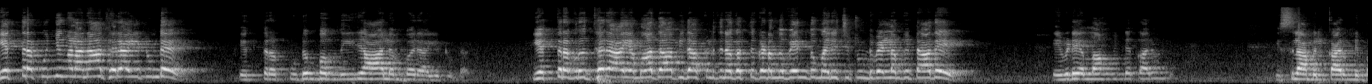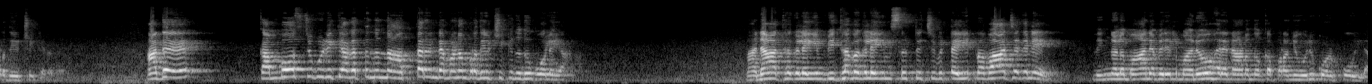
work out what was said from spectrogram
എത്ര കുഞ്ഞുങ്ങൾ അനാഥരായിട്ടുണ്ട്? എത്ര കുടുംബം നിരാലംബരായിട്ടുണ്ട്? എത്ര വൃദ്ധരായ മാതാപിതാക്കൾ ഇതിനകത്ത് കിടന്ന് വെന്തു മരിച്ചിട്ടുണ്ട് വെള്ളം കിട്ടാതെ? എവിടെ അള്ളാഹുവിന്റെ കാരുണ്യം? ഇസ്ലാമിൽ കാരുണ്യം പ്രതീക്ഷിക്കരുത്. അത് കമ്പോസ്റ്റ് കുഴിക്കകത്ത് നിന്ന് അത്തറിന്റെ മണം പ്രതീക്ഷിക്കുന്നത് പോലെയാണ്. അനാഥകളെയും വിധവകളെയും സൃഷ്ടിച്ചു വിട്ട ഈ പ്രവാചകനെ നിങ്ങൾ മാനവരിൽ മനോഹരനാണെന്നൊക്കെ പറഞ്ഞു ഒരു കുഴപ്പമില്ല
